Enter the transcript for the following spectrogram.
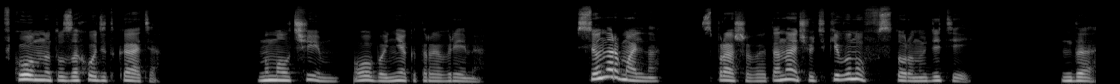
В комнату заходит Катя. Мы молчим, оба некоторое время. «Все нормально?» — спрашивает она, чуть кивнув в сторону детей. «Да».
